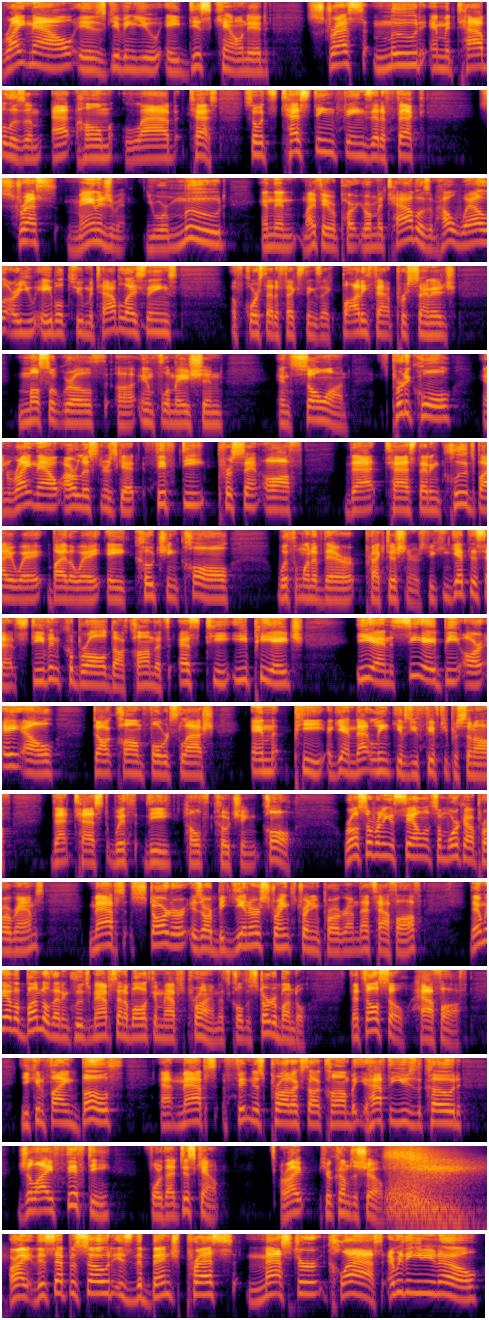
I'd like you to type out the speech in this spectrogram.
Right now is giving you a discounted stress, mood, and metabolism at home lab test. So it's testing things that affect stress management, your mood, and then my favorite part, your metabolism. How well are you able to metabolize things? Of course, that affects things like body fat percentage, muscle growth, uh, inflammation, and so on. It's pretty cool. And right now, our listeners get 50% off that test. That includes, by the way, by the way, a coaching call with one of their practitioners. You can get this at stephencabral.com. That's S T E P H E N C A B R A L dot com forward slash MP. Again, that link gives you 50% off that test with the health coaching call. We're also running a sale on some workout programs. MAPS Starter is our beginner strength training program. That's half off. Then we have a bundle that includes MAPS Anabolic and MAPS Prime. That's called the Starter Bundle. That's also half off. You can find both at mapsfitnessproducts.com, but you have to use the code July50 for that discount. All right, here comes the show. All right, this episode is the bench press master class. Everything you need to know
